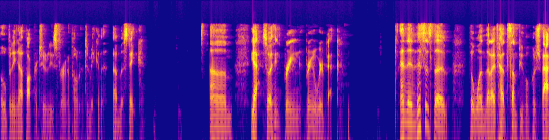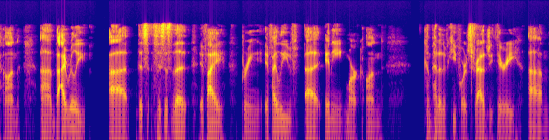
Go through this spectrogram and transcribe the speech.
opening up opportunities for an opponent to make a, a mistake. Um, yeah, so I think bring bring a weird deck. And then this is the the one that I've had some people push back on, um, but I really uh, this this is the if I bring if I leave uh, any mark on competitive Keyforge strategy theory, um,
